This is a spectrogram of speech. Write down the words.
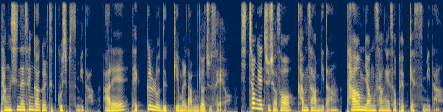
당신의 생각을 듣고 싶습니다. 아래 댓글로 느낌을 남겨주세요. 시청해주셔서 감사합니다. 다음 영상에서 뵙겠습니다.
